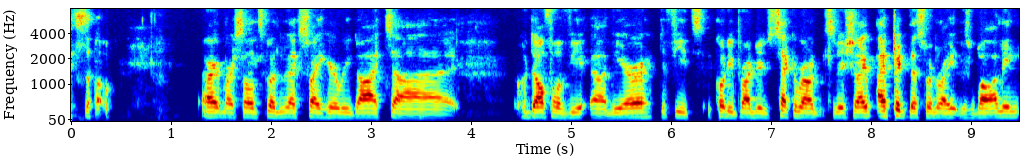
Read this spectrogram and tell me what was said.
so, all right, Marcel, let's go to the next fight here. We got uh Rodolfo uh, Vieira defeats Cody Brundage, second round submission. I, I picked this one right as well. I mean,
